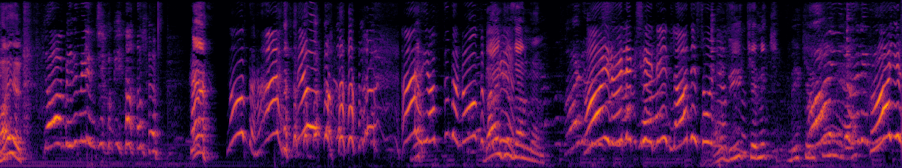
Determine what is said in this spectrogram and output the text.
Hayır. Ya benim elim çok yağlı. Heh, Ne oldu? Ah, ne oldu? ah yaptı da ne oldu ben bakayım? kazandım. Hayır. Hayır öyle bir şey değil. Lades Ama oynuyorsunuz. büyük kemik, büyük kemik değil mi ya? öyle değil. Hayır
